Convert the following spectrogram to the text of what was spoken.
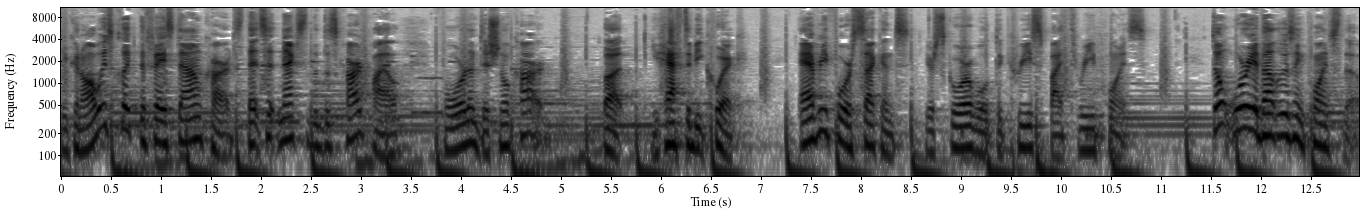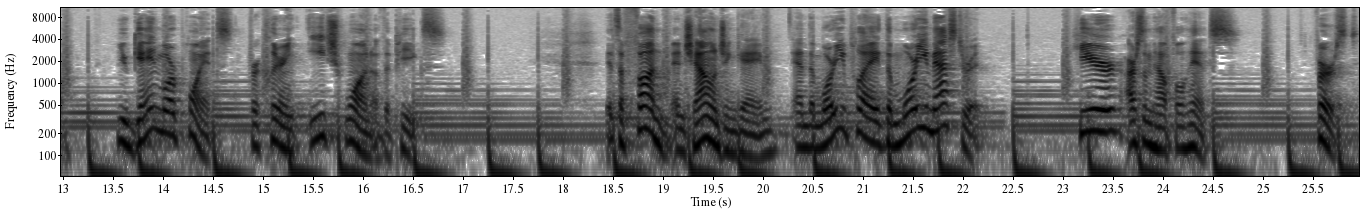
You can always click the face down cards that sit next to the discard pile for an additional card. But you have to be quick. Every 4 seconds, your score will decrease by 3 points. Don't worry about losing points though. You gain more points for clearing each one of the peaks. It's a fun and challenging game, and the more you play, the more you master it. Here are some helpful hints. First,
